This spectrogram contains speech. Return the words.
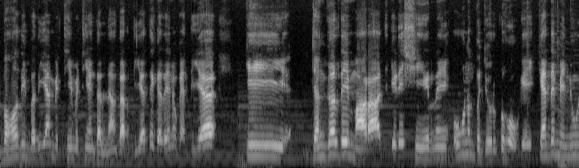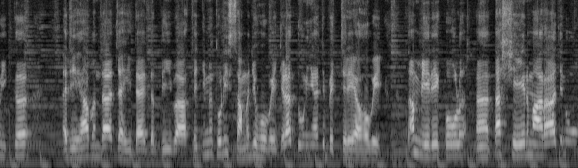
ਬਹੁਤ ਹੀ ਵਧੀਆ ਮਿੱਠੀਆਂ ਮਿੱਠੀਆਂ ਗੱਲਾਂ ਕਰਦੀ ਹੈ ਤੇ ਗਧੇ ਨੂੰ ਕਹਿੰਦੀ ਹੈ ਕਿ ਜੰਗਲ ਦੇ ਮਹਾਰਾਜ ਜਿਹੜੇ ਸ਼ੇਰ ਨੇ, ਉਹ ਹੁਣ ਬਜ਼ੁਰਗ ਹੋ ਗਏ। ਕਹਿੰਦੇ ਮੈਨੂੰ ਇੱਕ ਅਜਿਹਾ ਬੰਦਾ ਚਾਹੀਦਾ ਹੈ ਗੱਦੀ ਵਾਸਤੇ, ਜਿਹਨੂੰ ਥੋੜੀ ਸਮਝ ਹੋਵੇ, ਜਿਹੜਾ ਦੁਨੀਆ 'ਚ ਵਿਚਰਿਆ ਹੋਵੇ। ਤਾਂ ਮੇਰੇ ਕੋਲ ਤਾਂ ਸ਼ੇਰ ਮਹਾਰਾਜ ਨੂੰ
